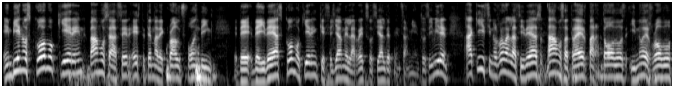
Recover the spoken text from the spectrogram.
Envíenos cómo quieren, vamos a hacer este tema de crowdfunding. De, ideas, cómo quieren que se llame la red social de pensamientos. Y miren, aquí si nos roban las ideas, vamos a traer para todos y no es robo,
